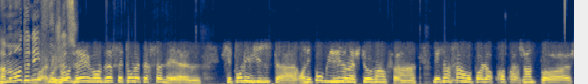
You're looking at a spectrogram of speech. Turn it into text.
À un moment donné, il faut juste... Ils vont dire, c'est pour le personnel, c'est pour les visiteurs. On n'est pas obligé d'en acheter aux enfants. Hein. Les enfants n'ont pas leur propre argent de poche.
